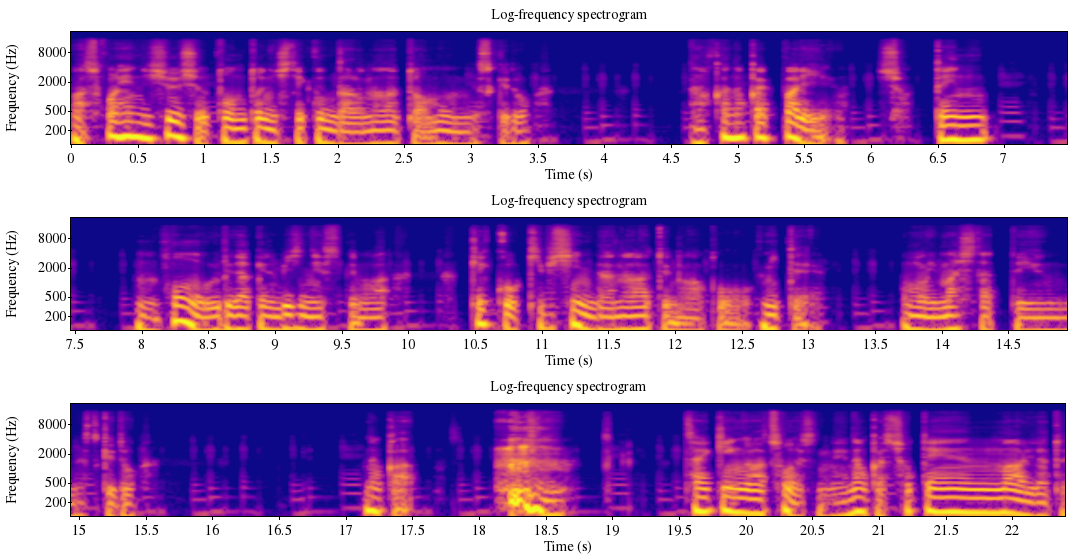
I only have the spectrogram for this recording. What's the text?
まあそこら辺で収支をトントンにしていくんだろうなとは思うんですけど、なかなかやっぱり書店、うん、本を売るだけのビジネスっていうのは結構厳しいんだなっていうのはこう見て思いましたっていうんですけど、なんか 最近がそうですね、なんか書店周りだと、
